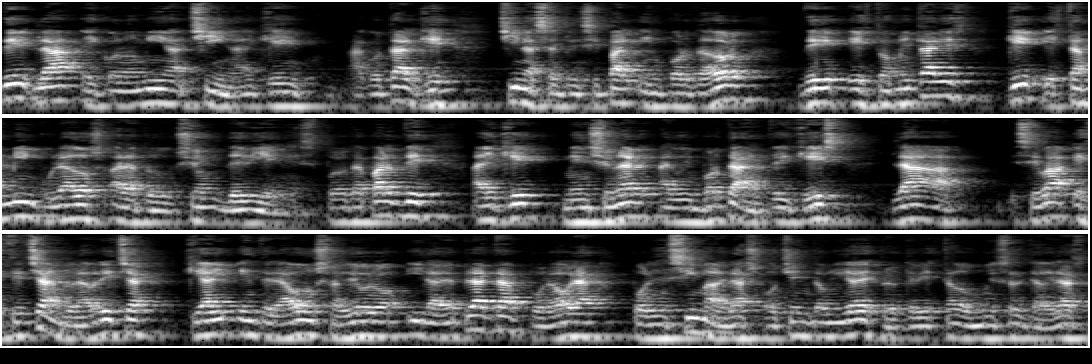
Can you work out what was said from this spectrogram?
de la economía china. Hay que acotar que China es el principal importador de estos metales que están vinculados a la producción de bienes. Por otra parte, hay que mencionar algo importante, que es la se va estrechando la brecha que hay entre la onza de oro y la de plata, por ahora por encima de las 80 unidades, pero que había estado muy cerca de las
